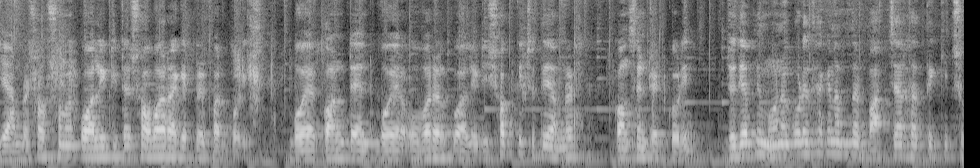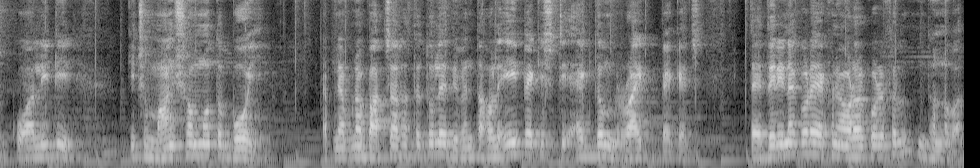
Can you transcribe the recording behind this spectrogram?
যে আমরা সবসময় কোয়ালিটিটা সবার আগে প্রেফার করি। বইয়ের কন্টেন্ট বইয়ের ওভারঅল কোয়ালিটি সব কিছুতে আমরা কনসেন্ট্রেট করি। যদি আপনি মনে করে থাকেন আপনার বাচ্চার হাতে কিছু কোয়ালিটি কিছু মানসম্মত বই আপনি আপনার বাচ্চার হাতে তুলে দিবেন, তাহলে এই প্যাকেজটি একদম রাইট প্যাকেজ তাই দেরি না করে এখনই অর্ডার করে ফেলুন। ধন্যবাদ।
